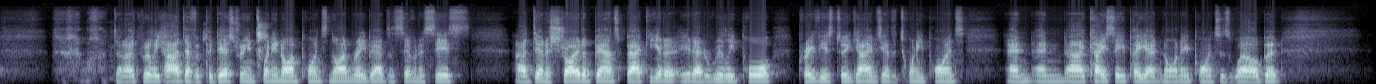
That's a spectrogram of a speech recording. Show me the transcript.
I don't know, it's really hard to have a pedestrian 29 points, nine rebounds, and seven assists. Uh, Dennis Schroeder bounced back. He had, a, he had a really poor previous two games. He had the 20 points, and and uh, KCP had 19 points as well. But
